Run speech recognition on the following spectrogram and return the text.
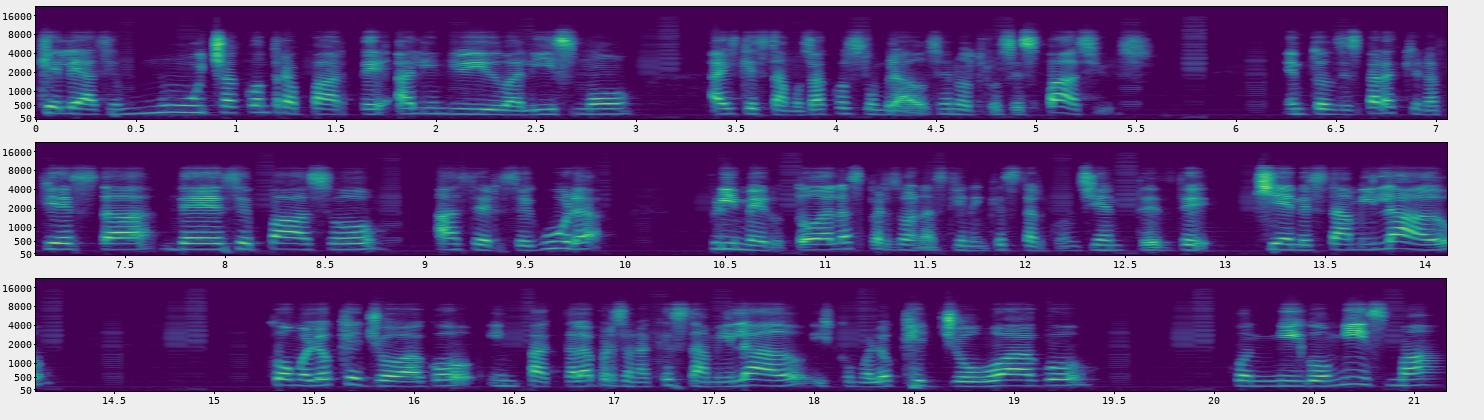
que le hace mucha contraparte al individualismo al que estamos acostumbrados en otros espacios. Entonces, para que una fiesta dé ese paso a ser segura, primero todas las personas tienen que estar conscientes de quién está a mi lado, cómo lo que yo hago impacta a la persona que está a mi lado y cómo lo que yo hago conmigo misma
